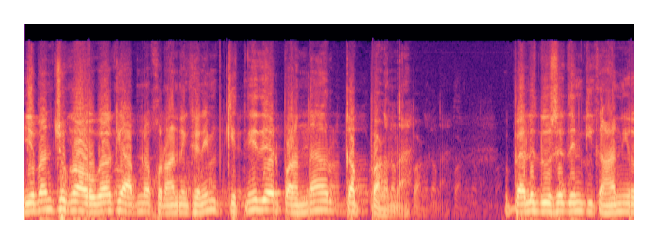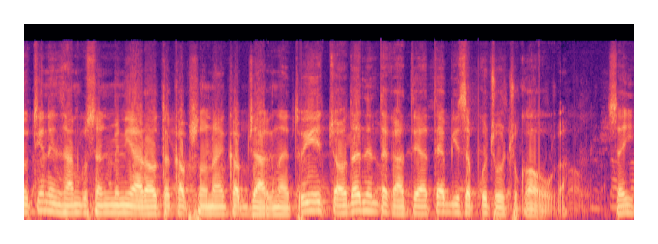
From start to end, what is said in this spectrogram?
ये बन चुका होगा कि आपने कुरान करीम कितनी देर पढ़ना है और कब पढ़ना है। पहले दूसरे दिन की कहानी होती है ना, इंसान को समझ में नहीं आ रहा होता कब सोना है, कब जागना है। तो ये चौदह दिन तक आते आते अब ये सब कुछ हो चुका होगा। सही।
